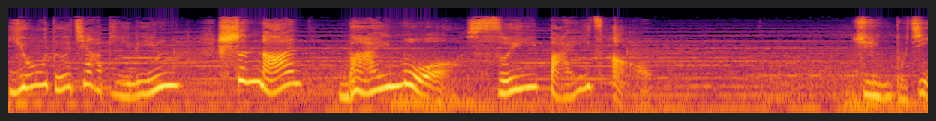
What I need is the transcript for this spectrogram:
犹得嫁比邻，身男埋没随百草。君不见，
